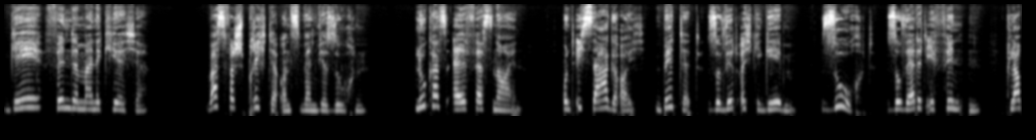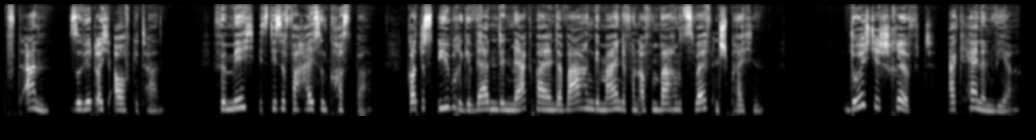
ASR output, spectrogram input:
Geh, finde meine Kirche. Was verspricht er uns, wenn wir suchen? Lukas 11, Vers 9. Und ich sage euch, bittet, so wird euch gegeben. Sucht, so werdet ihr finden. Klopft an, so wird euch aufgetan. Für mich ist diese Verheißung kostbar. Gottes Übrige werden den Merkmalen der wahren Gemeinde von Offenbarung 12 entsprechen. Durch die Schrift erkennen wir,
